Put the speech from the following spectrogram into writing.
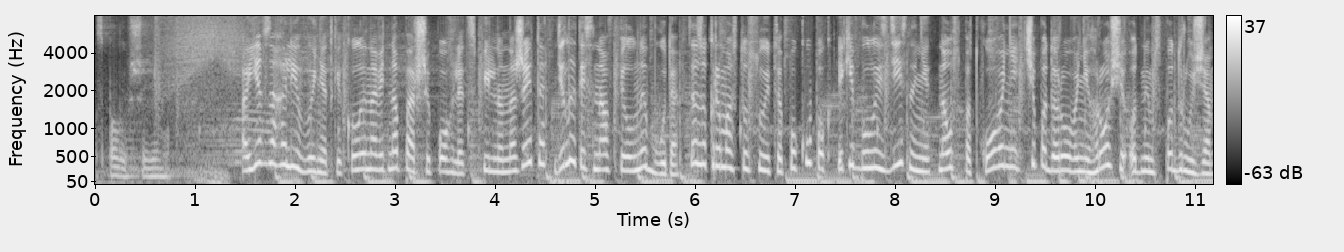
спаливши його. А є взагалі винятки, коли навіть на перший погляд спільно нажити, ділитись навпіл не буде. Це зокрема стосується покупок, які були здійснені на успадковані чи подаровані гроші одним з подружжя.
